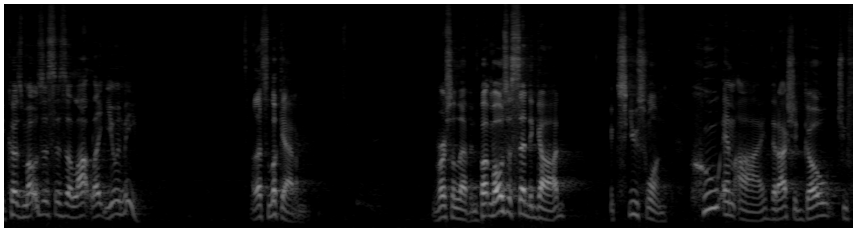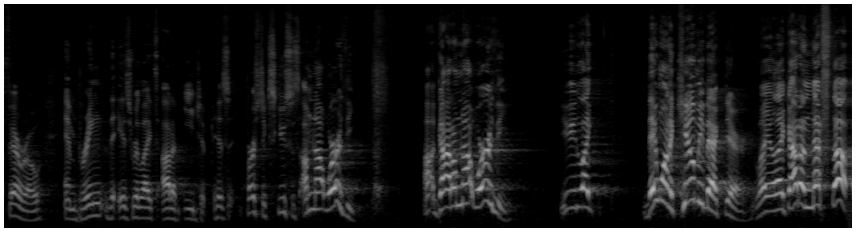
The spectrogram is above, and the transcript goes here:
Because Moses is a lot like you and me. Let's look at him. Verse 11. But Moses said to God, excuse one, who am I that I should go to Pharaoh and bring the Israelites out of Egypt? His first excuse is, I'm not worthy. Uh, God, I'm not worthy. You like, they want to kill me back there. Like, like I done messed up.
